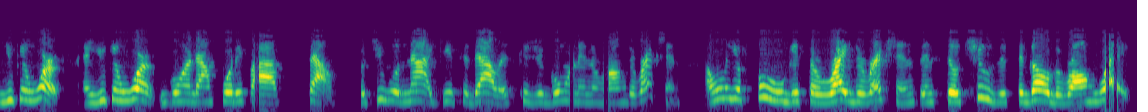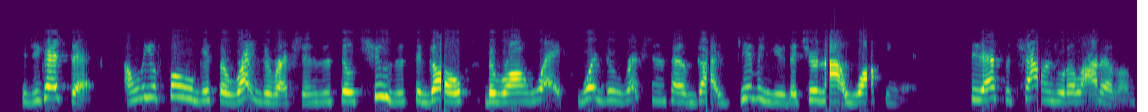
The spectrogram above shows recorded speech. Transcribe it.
you can work, and you can work going down 45 south. But you will not get to Dallas because you're going in the wrong direction. Only a fool gets the right directions and still chooses to go the wrong way. Did you catch that? Only a fool gets the right directions and still chooses to go the wrong way. What directions has God given you that you're not walking in? See, that's the challenge with a lot of them.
